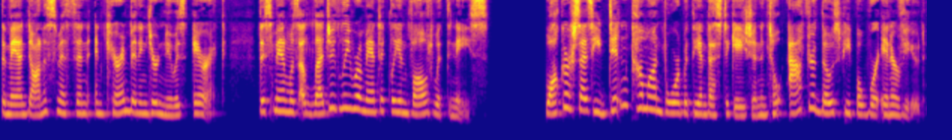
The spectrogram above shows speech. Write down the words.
the man Donna Smithson and Karen Bittinger knew as Eric. This man was allegedly romantically involved with Denise. Walker says he didn't come on board with the investigation until after those people were interviewed.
